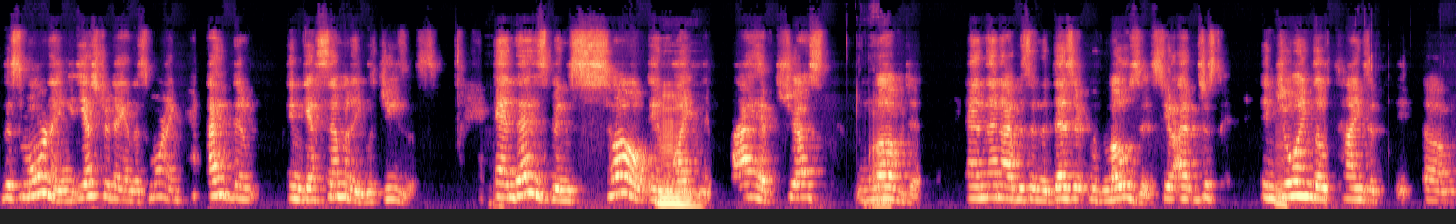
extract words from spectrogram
this morning, yesterday and this morning, I have been in Gethsemane with Jesus. And that has been so mm. enlightening. I have just loved it. And then I was in the desert with Moses. You know, I'm just enjoying those kinds of um,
